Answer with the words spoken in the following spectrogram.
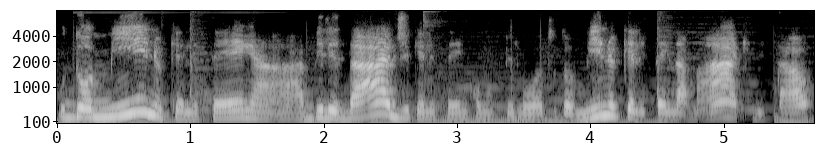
o domínio que ele tem, a habilidade que ele tem como piloto, o domínio que ele tem da máquina e tal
